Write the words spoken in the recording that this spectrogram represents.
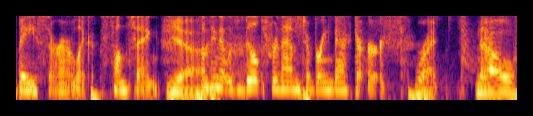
base or like something Yeah. something that was built for them to bring back to earth Right. Now,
